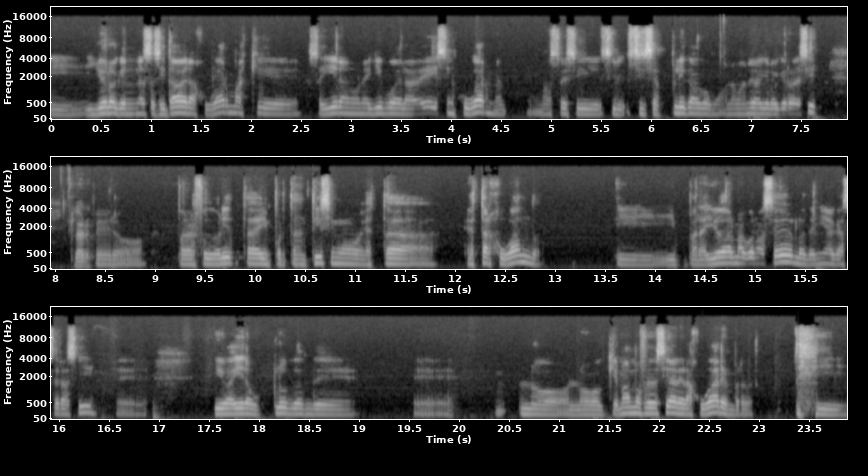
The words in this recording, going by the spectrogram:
y, yo lo que necesitaba era jugar más que seguir en un equipo de la B y sin jugar. No sé si, si, se explica como la manera que lo quiero decir, claro. pero para el futbolista es importantísimo estar, estar jugando y, para yo darme a conocer lo tenía que hacer así. Eh, iba a ir a un club donde lo, lo que más me ofrecían era jugar, en verdad. y,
